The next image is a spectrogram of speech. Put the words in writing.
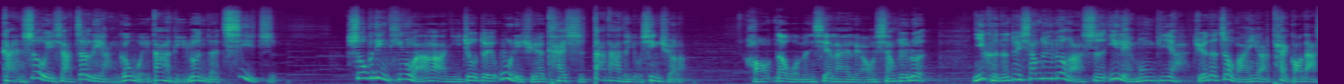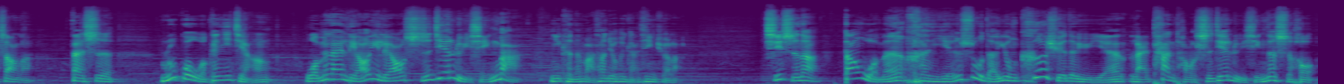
感受一下这两个伟大理论的气质。说不定听完啊，你就对物理学开始大大的有兴趣了。好，那我们先来聊相对论。你可能对相对论啊是一脸懵逼啊，觉得这玩意儿太高大上了。但是如果我跟你讲，我们来聊一聊时间旅行吧，你可能马上就会感兴趣了。其实呢，当我们很严肃的用科学的语言来探讨时间旅行的时候，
